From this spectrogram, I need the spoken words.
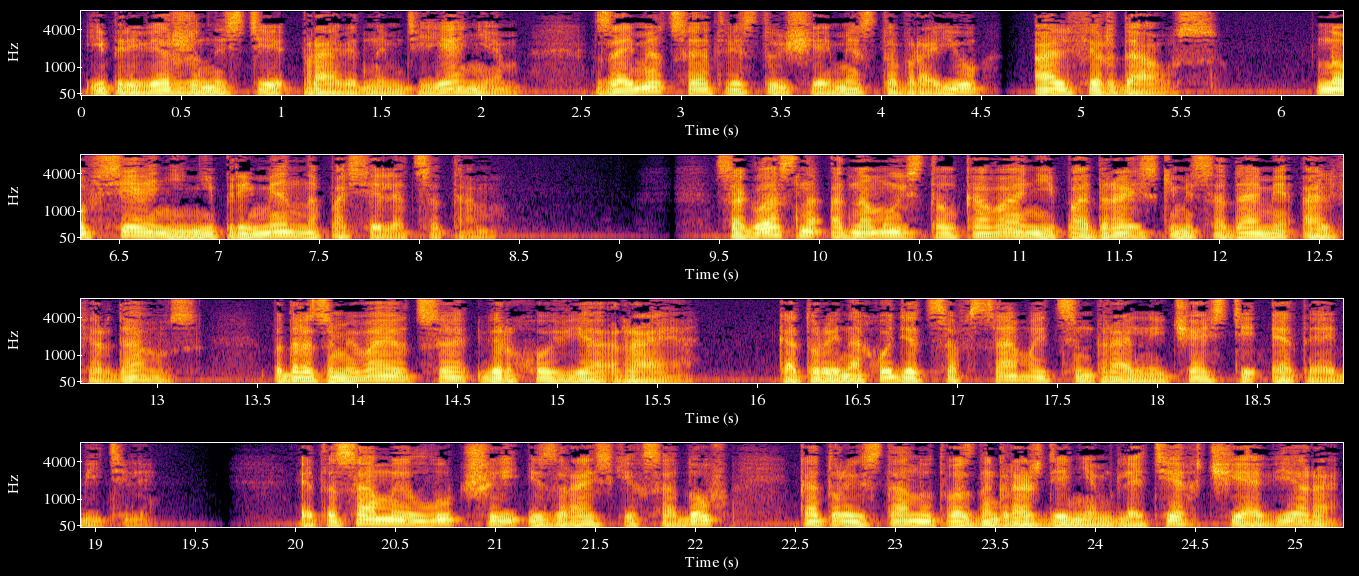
и приверженности праведным деяниям, займет соответствующее место в раю Аль-Фердаус, но все они непременно поселятся там. Согласно одному из толкований под райскими садами Аль-Фердаус, подразумеваются верховья рая, которые находятся в самой центральной части этой обители – это самые лучшие из райских садов, которые станут вознаграждением для тех, чья вера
